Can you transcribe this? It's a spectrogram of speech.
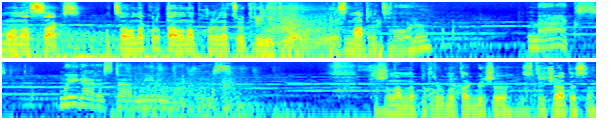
Мона Сакс. Оце вона крута, вона похожа на цю Трініті з матриці. Mona? Max, we gotta stop meeting like this. Що нам не потрібно так більше зустрічатися.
